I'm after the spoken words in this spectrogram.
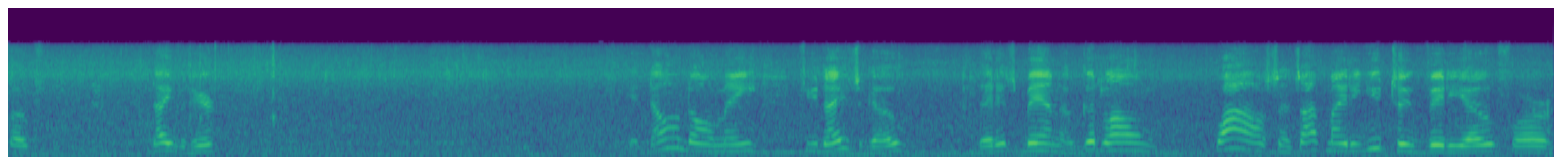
Folks, David here. It dawned on me a few days ago that it's been a good long while since I've made a YouTube video for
